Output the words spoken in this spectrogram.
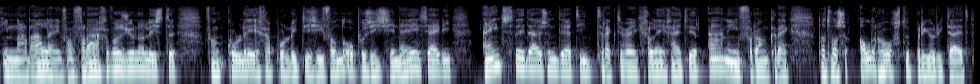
Naar aanleiding van vragen van journalisten, van collega-politici, van de oppositie. Nee, zei hij, eind 2013 trekt de werkgelegenheid weer aan in Frankrijk. Dat was allerhoogste prioriteit.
